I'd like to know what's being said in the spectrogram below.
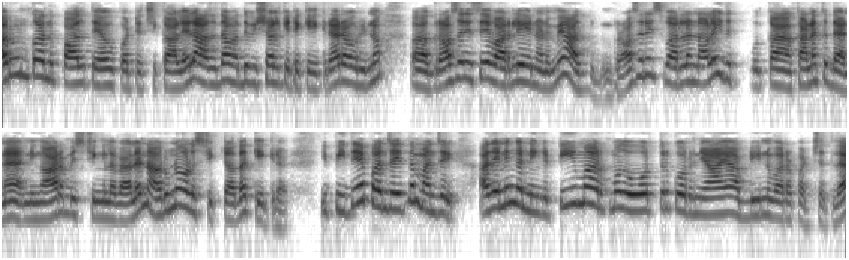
அருணுக்கும் அந்த பால் தேவைப்பட்டுச்சு காலையில். அதை தான் வந்து விஷால் கிட்ட கேட்குறாரு அவர் இன்னும் கிராசரிஸே வரலையே அது கிராசரிஸ் வரலனாலும் இது க கணக்கு தானே. நீங்கள் ஆரம்பிச்சிட்டிங்களா வேலைன்னு அருணும் அவ்வளோ ஸ்ட்ரிக்டாக தான் கேட்குறாரு இப்போ இதே பஞ்சாயத்து மஞ்சரி. அது என்னங்க நீங்கள் டீமாக இருக்கும்போது ஒவ்வொருத்தருக்கு ஒரு நியாயம் அப்படின்னு வர பட்சத்தில்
